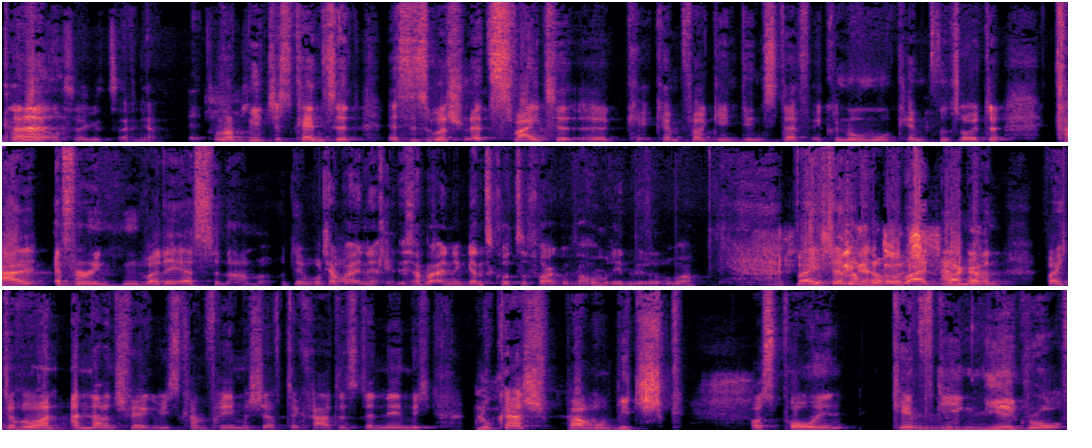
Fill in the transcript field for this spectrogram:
Kann Ah. ja auch sehr gut sein, ja. Rob Beach ist cancelled. Es ist sogar schon der zweite äh, Kä- Kämpfer, gegen den Steph Economo kämpfen sollte. Carl Efferington war der erste Name. Und der wurde Ich habe, eine, gecancelt. ich habe eine ganz kurze Frage. Warum reden wir darüber? Weil ich da noch, der noch über einen anderen, weil ich noch über einen anderen Schwergewichtskampf reden möchte auf der Karte ist, denn nämlich Lukas Parubitschk aus Polen kämpft Mhm. gegen Neil Grove.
